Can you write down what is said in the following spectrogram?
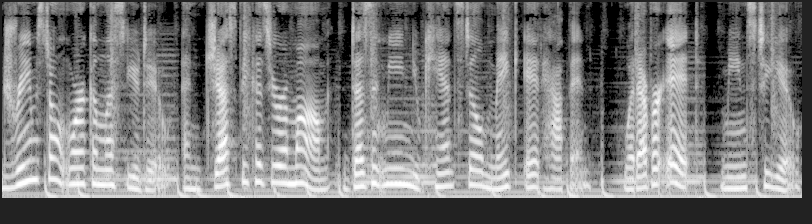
Dreams don't work unless you do, and just because you're a mom doesn't mean you can't still make it happen, whatever it means to you.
